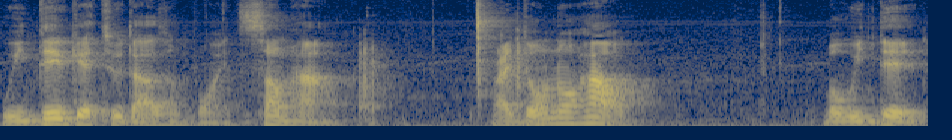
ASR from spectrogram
we did get 2,000 points. Somehow. I don't know how, but we did.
